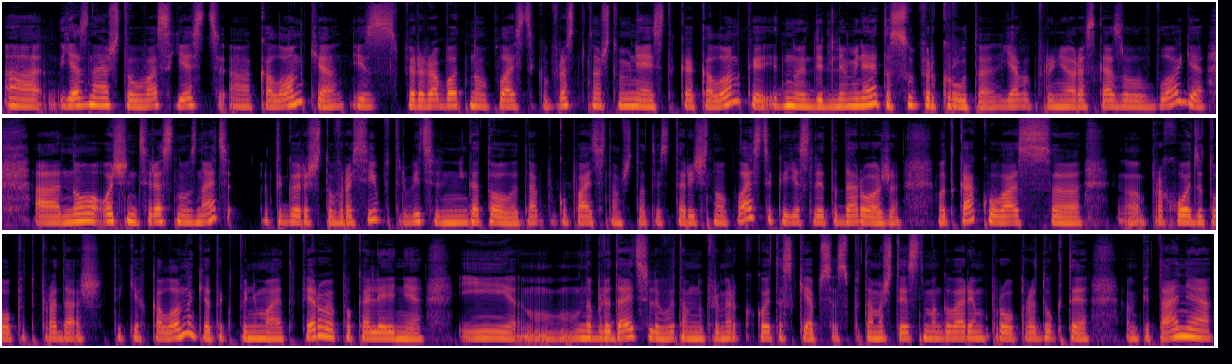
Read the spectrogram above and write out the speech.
А, я знаю, что у вас есть а, колонки из переработанного пластика, просто потому что у меня есть такая колонка, и, ну, для меня это супер круто. Я бы про нее рассказывала в блоге, а, но очень интересно узнать, ты говоришь, что в России потребители не готовы да, покупать там что-то из вторичного пластика, если это дороже. Вот как у вас проходит опыт продаж таких колонок, я так понимаю, это первое поколение, и наблюдаете ли вы там, например, какой-то скепсис? Потому что если мы говорим про продукты питания,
